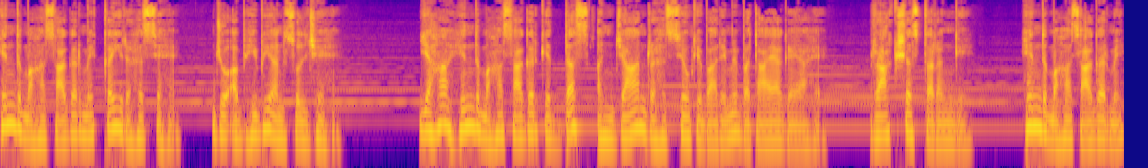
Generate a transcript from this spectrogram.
हिंद महासागर में कई रहस्य हैं, जो अभी भी अनसुलझे हैं। यहाँ हिंद महासागर के दस अनजान रहस्यों के बारे में बताया गया है। राक्षस तरंगे। हिंद महासागर में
